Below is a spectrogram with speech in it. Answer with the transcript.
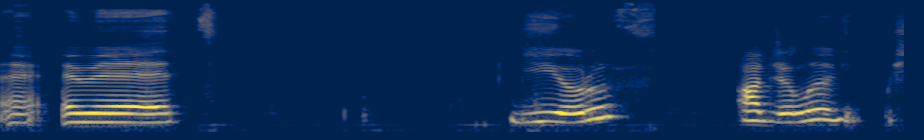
E, evet. Yiyoruz. Acılığı gitmiş.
